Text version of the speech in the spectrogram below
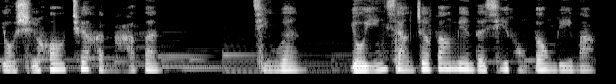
有时候却很麻烦。请问，有影响这方面的系统动力吗？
